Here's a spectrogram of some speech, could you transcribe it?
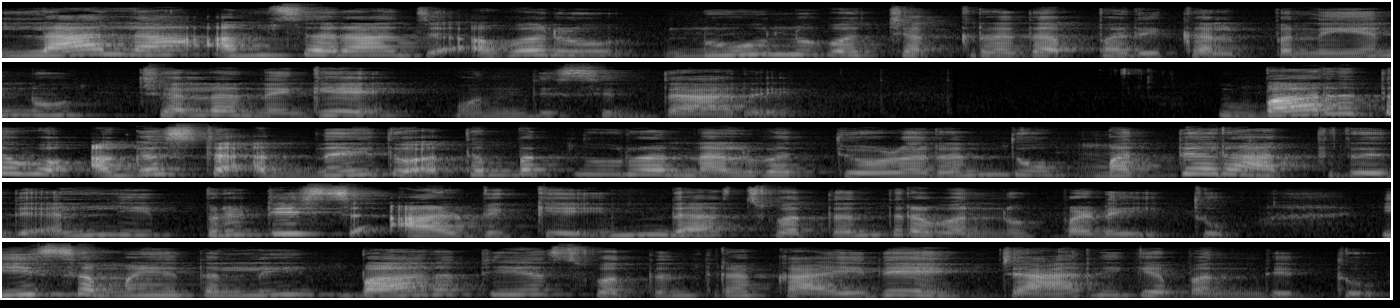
ಲಾಲಾ ಹಂಸರಾಜ್ ಅವರು ನೂಲುವ ಚಕ್ರದ ಪರಿಕಲ್ಪನೆಯನ್ನು ಚಲನೆಗೆ ಹೊಂದಿಸಿದ್ದಾರೆ. ಭಾರತವು ಆಗಸ್ಟ್ ಹದಿನೈದು ಹತ್ತೊಂಬತ್ತು ನೂರ ನಲವತ್ತೇಳರಂದು ಮಧ್ಯರಾತ್ರಿಯಲ್ಲಿ ಬ್ರಿಟಿಷ್ ಆಳ್ವಿಕೆಯಿಂದ ಸ್ವತಂತ್ರವನ್ನು ಪಡೆಯಿತು. ಈ ಸಮಯದಲ್ಲಿ ಭಾರತೀಯ ಸ್ವತಂತ್ರ ಕಾಯ್ದೆ ಜಾರಿಗೆ ಬಂದಿತ್ತು.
